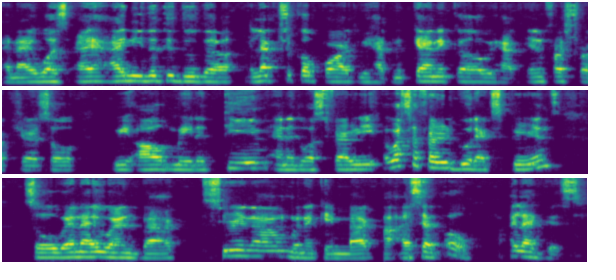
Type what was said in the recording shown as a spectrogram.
and i was I, I needed to do the electrical part. We had mechanical we had infrastructure. So we all made a team and it was very it was a very good experience so when I went back to Suriname, when I came back, I said, "Oh, I like this.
